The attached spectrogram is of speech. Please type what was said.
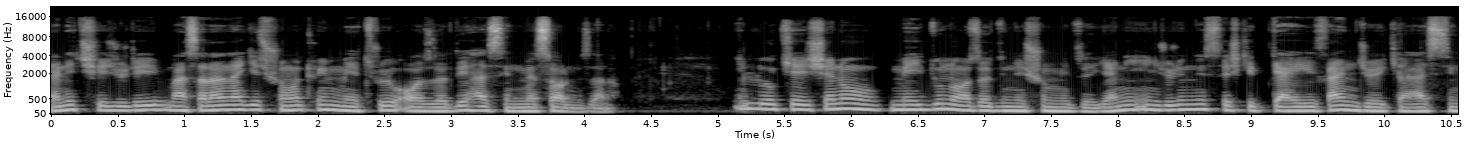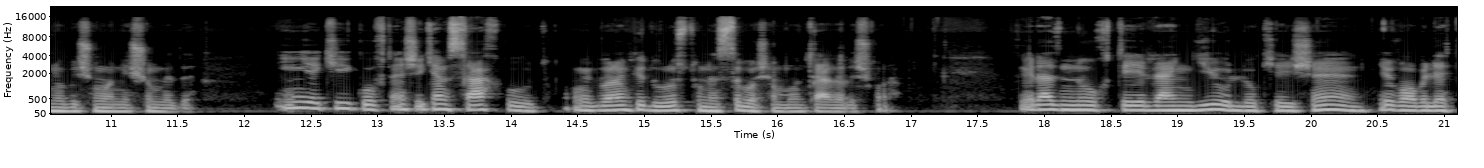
یعنی چجوری؟ مثلا اگه شما توی متروی آزادی هستین مثال می‌زنم. این location رو میدون آزادی نشون میده. یعنی اینجوری نیستش که دقیقا جایی که هستین رو به شما نشون بده. این یکی گفتنش یکم سخت بود. امیدوارم که درست تونسته باشم منتقلش کنم. غیر از نقطه رنگی و location یه قابلیت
